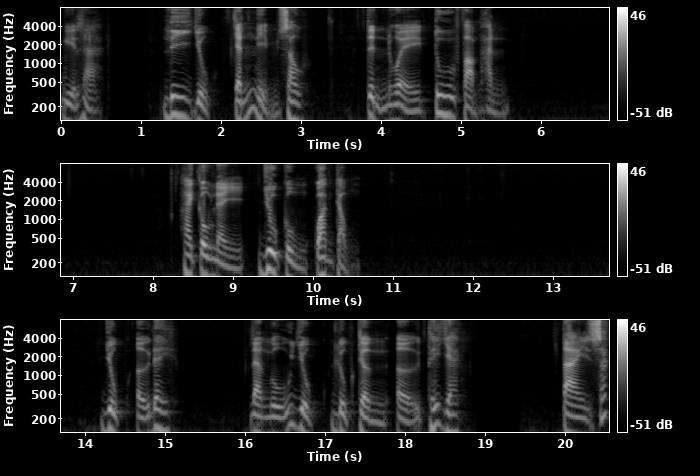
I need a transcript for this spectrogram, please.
Nghĩa là ly dục chánh niệm sâu, tịnh huệ tu phạm hạnh. Hai câu này vô cùng quan trọng. Dục ở đây là ngũ dục lục trần ở thế gian. Tài sắc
